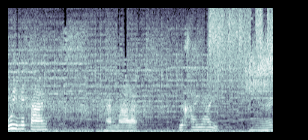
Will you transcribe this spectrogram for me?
อุ้ยไม่ตาย งานมาแล้วหรือค่ายากอีกเฮ้ย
